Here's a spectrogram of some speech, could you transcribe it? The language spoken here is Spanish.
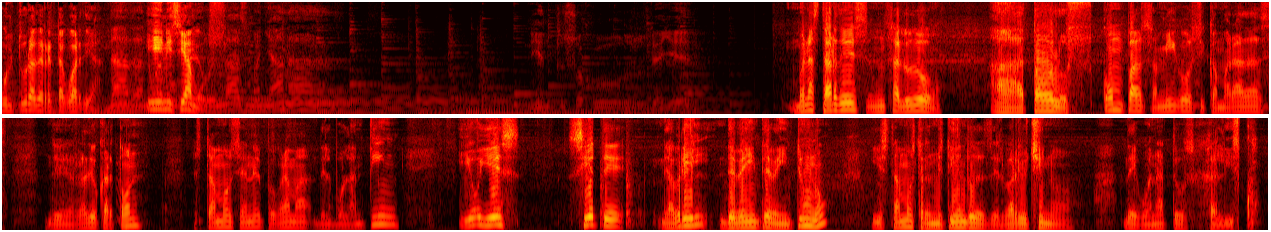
cultura de retaguardia. Iniciamos. Buenas tardes, un saludo a todos los compas, amigos y camaradas de Radio Cartón. Estamos en el programa del Volantín y hoy es 7 de abril de 2021 y estamos transmitiendo desde el barrio chino de Guanatos, Jalisco.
